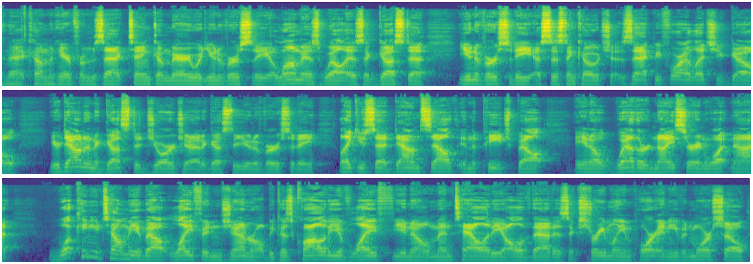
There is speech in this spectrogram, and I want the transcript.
And that coming here from Zach Tink, a Marywood University alum as well as Augusta University assistant coach. Zach, before I let you go, you're down in Augusta, Georgia at Augusta University. Like you said, down south in the Peach Belt, you know, weather nicer and whatnot. What can you tell me about life in general? Because quality of life, you know, mentality, all of that is extremely important, even more so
